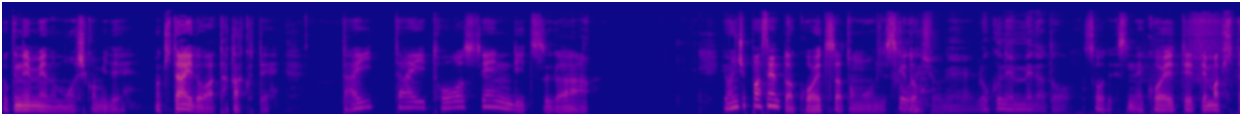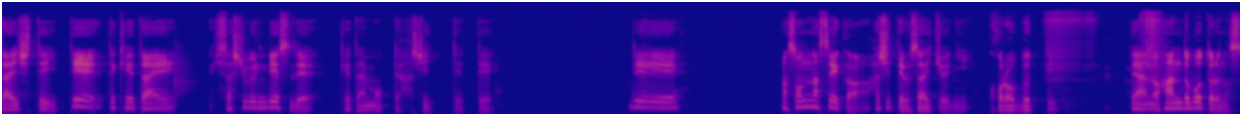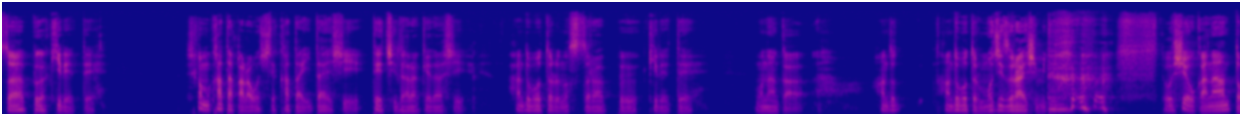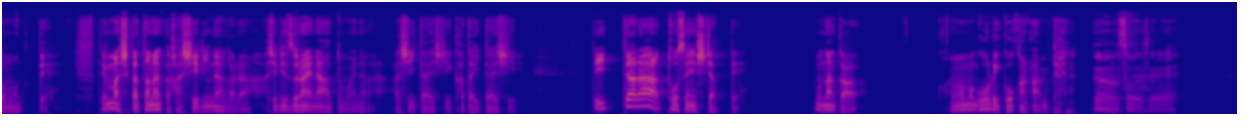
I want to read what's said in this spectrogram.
6年目の申し込みで、まあ期待度は高くて、だいたい当選率が40%は超えてたと思うんですけどそうで、しょうね。6年目だと。そうですね、超えてて、まあ期待していて、で、携帯、久しぶりにレースで携帯持って走ってて、で、まあそんなせいか、走ってる最中に転ぶっていう。で、あの、ハンドボトルのストラップが切れて、しかも肩から落ちて肩痛いし、手血だらけだし、ハンドボトルのストラップ切れて、もうなんか、ハンド、ハンドボトル持ちづらいし、みたいな。どうしようかなと思って。で、まあ仕方なく走りながら、走りづらいなと思いながら、足痛いし、肩痛いし。って言ったら当選しちゃって。もうなんか、このままゴール行こうかな、みたいな。うん、そうですよね。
